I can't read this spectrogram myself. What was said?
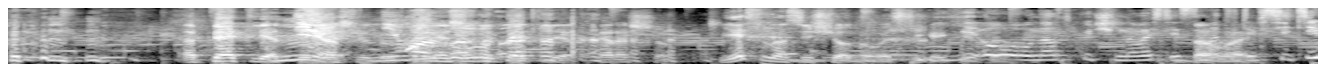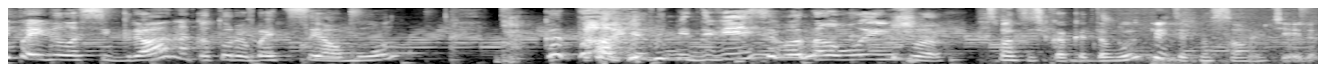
А, Пять лет. Нет, не могу. пять лет, хорошо. Есть у нас еще новости какие-то? о, у нас куча новостей. Давай. Смотрите, в сети появилась игра, на которой бойцы ОМОН катают Медведева на лыжах. Смотрите, как это выглядит на самом деле.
